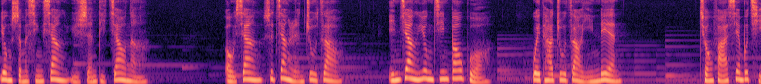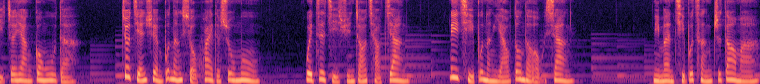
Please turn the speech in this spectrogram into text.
用什么形象与神比较呢？偶像是匠人铸造，银匠用金包裹，为他铸造银链。穷乏献不起这样供物的。就拣选不能朽坏的树木，为自己寻找巧匠，立起不能摇动的偶像。你们岂不曾知道吗？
